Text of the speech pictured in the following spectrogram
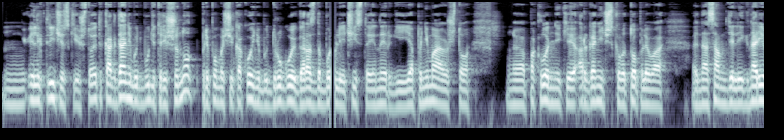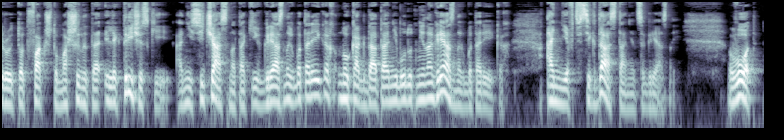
электрический, что это когда-нибудь будет решено при помощи какой-нибудь другой, гораздо более чистой энергии. Я понимаю, что э, поклонники органического топлива э, на самом деле игнорируют тот факт, что машины-то электрические. Они сейчас на таких грязных батарейках, но когда-то они будут не на грязных батарейках. А нефть всегда останется грязной. Вот.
